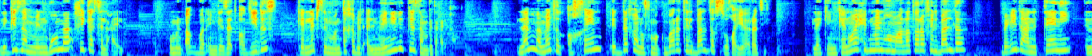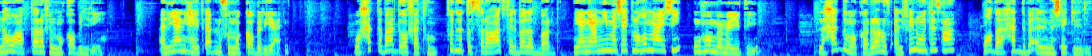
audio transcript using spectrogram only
لجزم من بوما في كأس العالم. ومن أكبر إنجازات أديداس كان لبس المنتخب الألماني للجزم بتاعتهم. لما مات الأخين اتدفنوا في مقبرة البلدة الصغيرة دي. لكن كان واحد منهم على طرف البلدة بعيد عن التاني اللي هو على الطرف المقابل ليه. قال يعني هيتقابلوا في المقابر يعني. وحتى بعد وفاتهم فضلت الصراعات في البلد برضه. يعني عاملين مشاكل وهم عايشين وهم ميتين. لحد ما قرروا في 2009 وضع حد بقى للمشاكل دي.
